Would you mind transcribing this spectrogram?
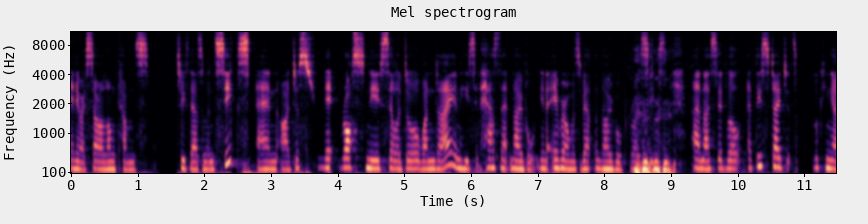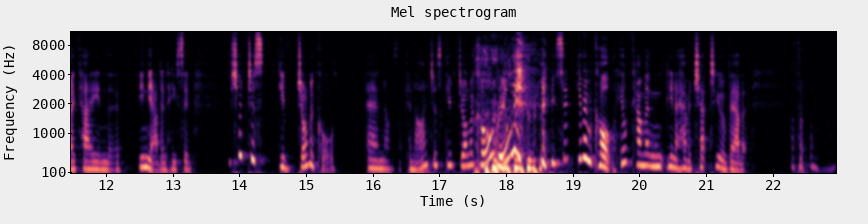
Anyway so along comes 2006 and I just met Ross near Cellar Door one day and he said how's that noble you know everyone was about the noble for 06 and I said well at this stage it's looking okay in the vineyard. And he said you should just give John a call and I was like, "Can I just give John a call? Really?" he said, "Give him a call. He'll come and you know have a chat to you about it." I thought, "Oh well,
